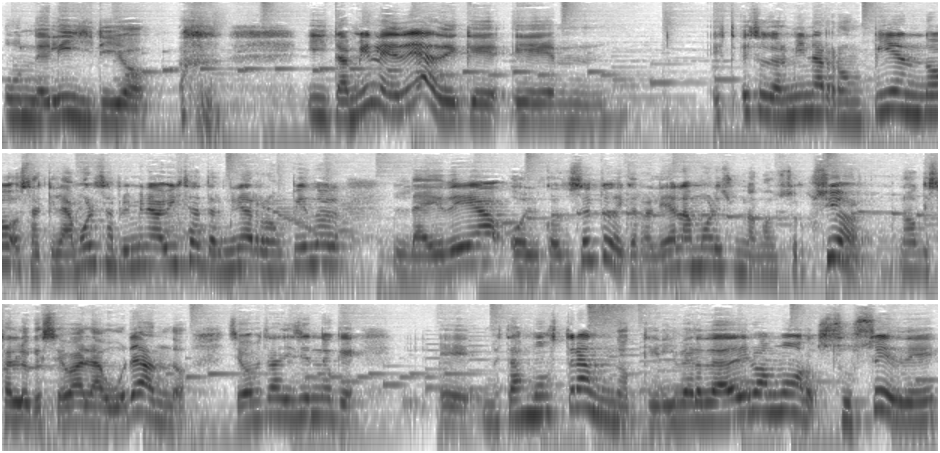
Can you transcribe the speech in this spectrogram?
un delirio. y también la idea de que... Em, esto, termina rompiendo, o sea, que el amor es a primera vista termina rompiendo la idea o el concepto de que en realidad el amor es una construcción, ¿no? que es algo que se va elaborando. Si vos me estás diciendo que eh, me estás mostrando que el verdadero amor sucede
